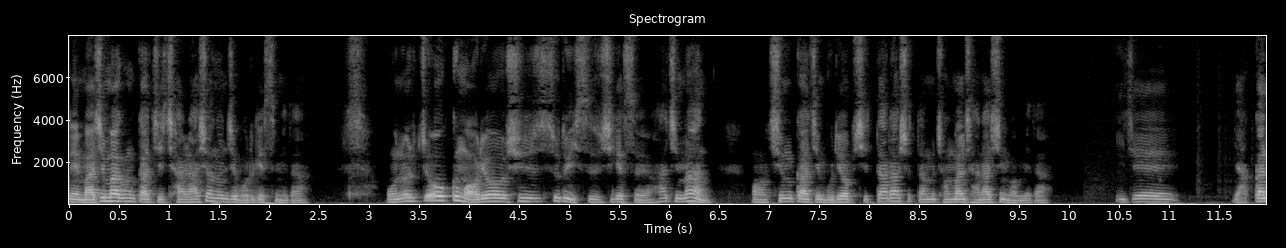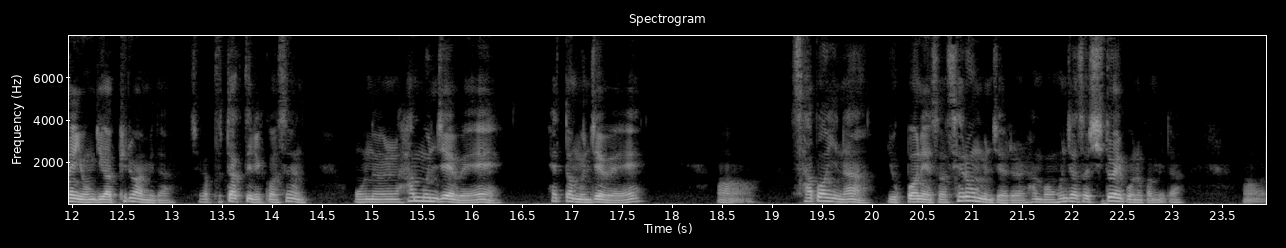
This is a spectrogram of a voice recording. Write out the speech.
네, 마지막 음까지 잘 하셨는지 모르겠습니다. 오늘 조금 어려우실 수도 있으시겠어요. 하지만 어, 지금까지 무리 없이 따라 하셨다면 정말 잘하신 겁니다. 이제 약간의 용기가 필요합니다. 제가 부탁드릴 것은 오늘 한 문제 외에 했던 문제 외에 어, 4번이나 6번에서 새로운 문제를 한번 혼자서 시도해 보는 겁니다. 어,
